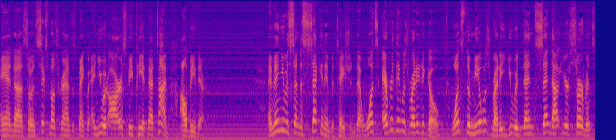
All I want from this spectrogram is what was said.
And uh, so in six months, we're going to have this banquet. And you would RSVP at that time. I'll be there. And then you would send a second invitation that once everything was ready to go, once the meal was ready, you would then send out your servants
